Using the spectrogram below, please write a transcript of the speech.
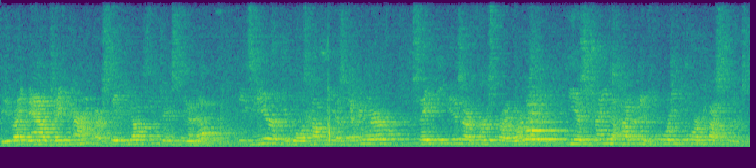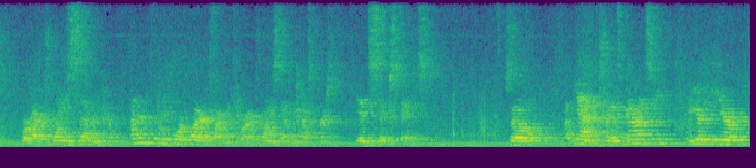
We, right now, Jay Parent, our safety officer, Jay, stand up. He's here, he will accompany us everywhere. Safety is our first priority. He has trained 144 customers for our 27, 144 fire departments for our 27 customers in six states. So, again, transparency, we are here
